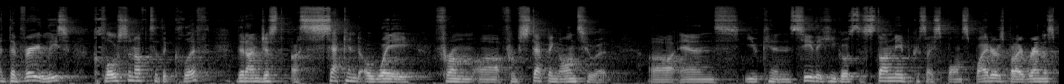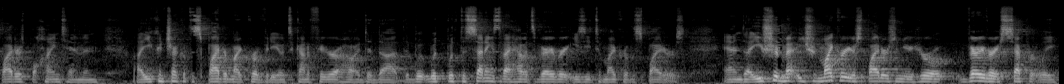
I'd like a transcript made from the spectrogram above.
at the very least close enough to the cliff that I'm just a second away from, uh, from stepping onto it. Uh, and you can see that he goes to stun me because I spawned spiders, but I ran the spiders behind him. And uh, you can check out the spider micro video to kind of figure out how I did that. With, with, the settings that I have, it's very, very easy to micro the spiders. And uh, you should you should micro your spiders and your hero very, very separately.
